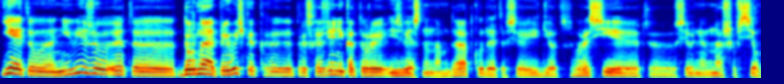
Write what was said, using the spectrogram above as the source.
Я этого не вижу. Это дурная привычка, к происхождению которой известно нам, да, откуда это все идет. В России это сегодня наше все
